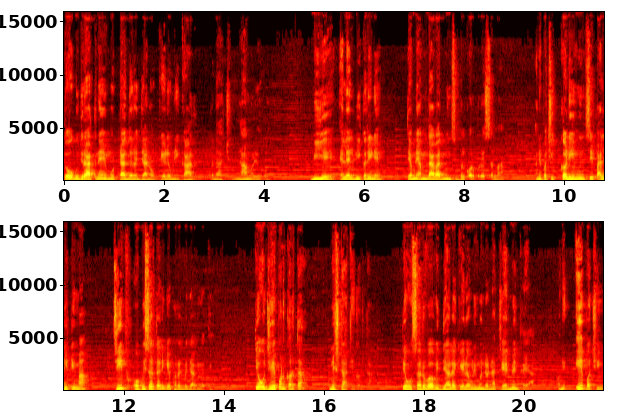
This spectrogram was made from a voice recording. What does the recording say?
તો ગુજરાતને મોટા દરજ્જાનો કેળવણીકાર કદાચ ના મળ્યો હોત. બીએ એલએલબી કરીને તેમણે અમદાવાદ મ્યુનિસિપલ કોર્પોરેશનમાં અને પછી કડી મ્યુનિસિપાલિટીમાં ચીફ ઓફિસર તરીકે ફરજ બજાવી હતી. તેઓ જે પણ કરતા, નિષ્ઠાથી કરતા. તેઓ સર્વ વિદ્યાલય કેળવણી મંડળના ચેરમેન થયા અને એ પછી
